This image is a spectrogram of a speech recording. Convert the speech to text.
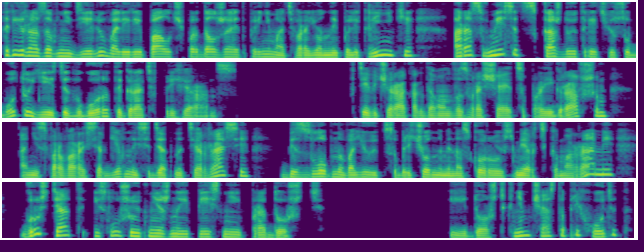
Три раза в неделю Валерий Павлович продолжает принимать в районной поликлинике, а раз в месяц, каждую третью субботу, ездит в город играть в преферанс. В те вечера, когда он возвращается проигравшим, они с Варварой Сергеевной сидят на террасе, беззлобно воюют с обреченными на скорую смерть комарами, грустят и слушают нежные песни про дождь. И дождь к ним часто приходит.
